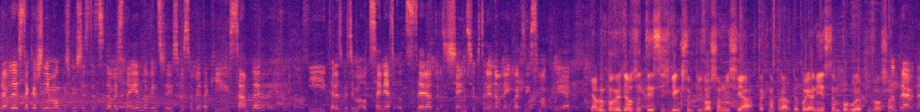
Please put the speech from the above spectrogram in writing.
Prawda jest taka, że nie mogliśmy się zdecydować na jedno, więc wzięliśmy sobie taki sampler i teraz będziemy oceniać od 0 do 10, które nam najbardziej smakuje. Ja bym powiedział, że ty jesteś większym piwoszem niż ja, tak naprawdę, bo ja nie jestem w ogóle To piwoszem. prawda,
